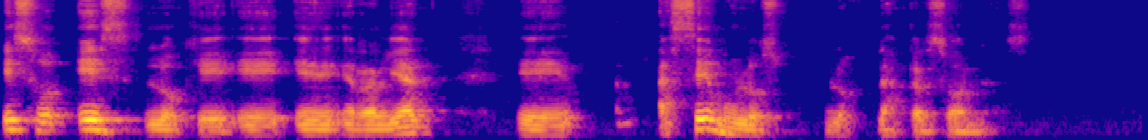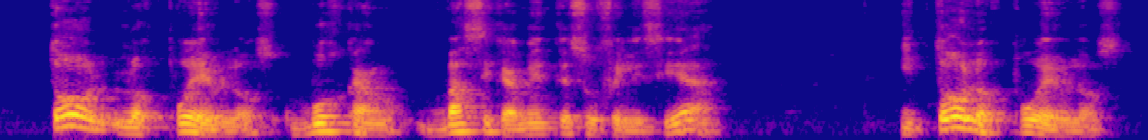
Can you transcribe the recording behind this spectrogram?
Eso es lo que eh, en realidad hacemos las personas. Todos los pueblos buscan básicamente su felicidad y todos los pueblos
